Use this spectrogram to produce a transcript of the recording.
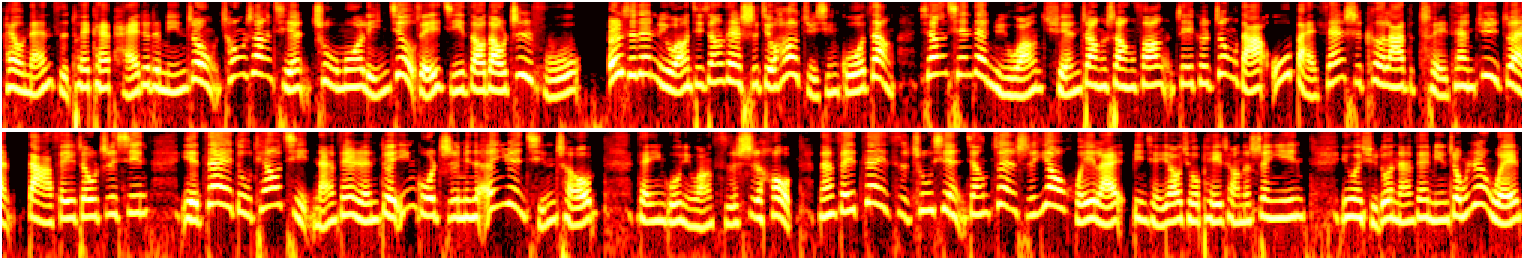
还有男子推开排队的民众，冲上前触摸灵柩，随即遭到制服。而随着女王即将在十九号举行国葬，镶嵌在女王权杖上方这颗重达五百三十克拉的璀璨巨钻“大非洲之心”，也再度挑起南非人对英国殖民的恩怨情仇。在英国女王辞世后，南非再次出现将钻石要回来，并且要求赔偿的声音，因为许多南非民众认为，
